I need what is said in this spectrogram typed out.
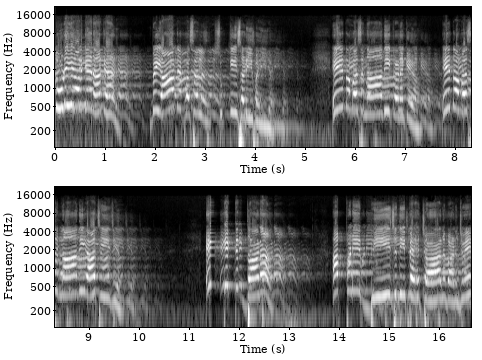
ਤੂੜੀ ਵਰਗੇ ਨਾ ਕਹਿਣ, ਵੀ ਆਹ ਤੇ ਫਸਲ ਸੁੱਕੀ ਸੜੀ ਪਈ ਆ। ਇਹ ਤਾਂ ਬਸ ਨਾਂ ਦੀ ਕਣਕ ਆ। ਇਹ ਤਾਂ ਬਸ ਨਾਂ ਦੀ ਆ ਚੀਜ਼ ਆ। ਇੱਕ ਇੱਕ ਦਾਣਾ ਆਪਣੇ ਬੀਜ ਦੀ ਪਹਿਚਾਨ ਬਣ ਜਾਵੇ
